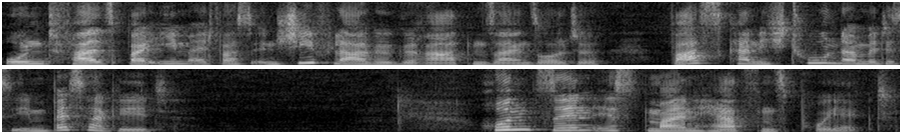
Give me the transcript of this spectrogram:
Und falls bei ihm etwas in Schieflage geraten sein sollte, was kann ich tun, damit es ihm besser geht? Hundsinn ist mein Herzensprojekt.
